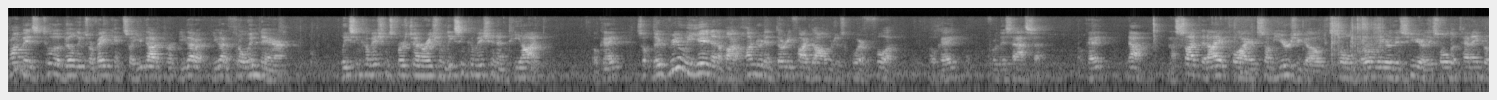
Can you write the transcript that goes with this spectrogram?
problem is, two of the buildings are vacant, so you gotta, you gotta, you gotta throw in there leasing commissions, first generation leasing commission and TI. Okay? So they're really in at about hundred and thirty-five dollars a square foot, okay, for this asset. Okay? Now, a site that I acquired some years ago, sold earlier this year, they sold a ten acre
